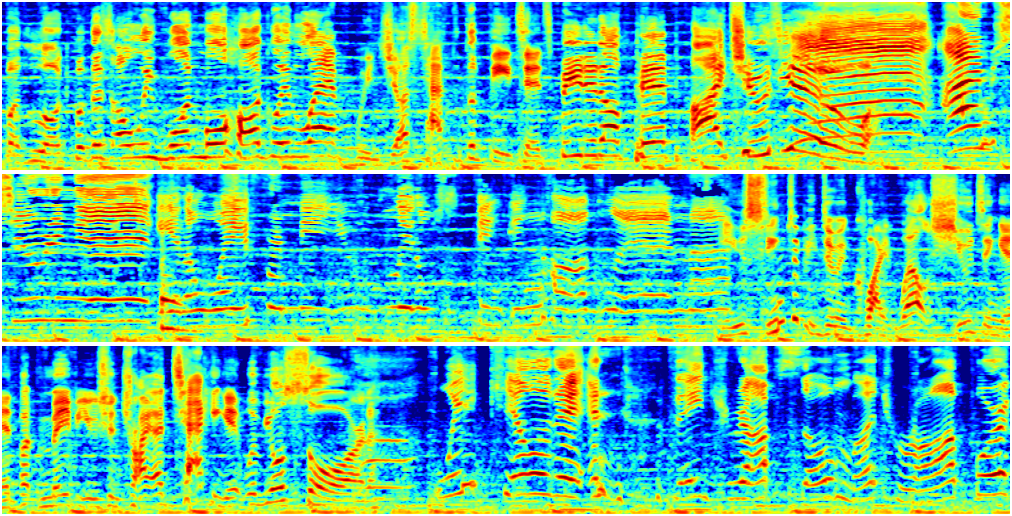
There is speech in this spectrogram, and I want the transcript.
but look, but there's only one more Hoglin left. We just have to defeat it. Beat it up, Pip! I choose you! Ah, I'm shooting it. Get away You seem to be doing quite well shooting it, but maybe you should try attacking it with your sword. We killed it, and they dropped so much raw pork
